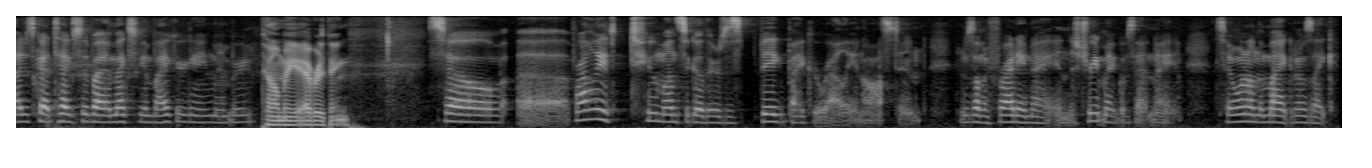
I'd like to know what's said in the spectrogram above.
I just got texted by a Mexican biker gang member. Tell me everything. So, uh, probably two months ago, there was this big biker rally in Austin. It was on a Friday night, and the street mic was that night. So I went on the mic and I was like,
